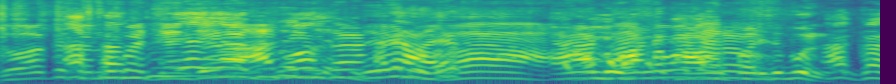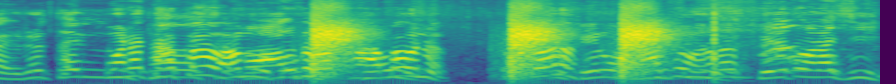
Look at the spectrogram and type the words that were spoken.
જો કે આ સંદુભાઈ સંદુભાઈ જેન જેન આ જો. આ આ ખાવાનું પડી છે બોલ. આ ગયરો થઈને કોને થાપાવ? છે. મોટો તો થાપાવ ને. ફેર ઓના તો ઓના ફેર તો ઓના છી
